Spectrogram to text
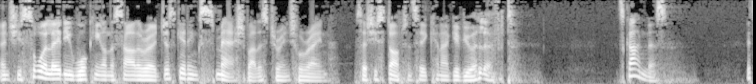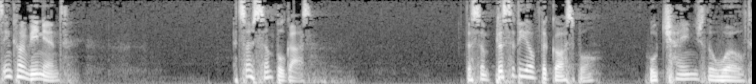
and she saw a lady walking on the side of the road just getting smashed by this torrential rain. So she stopped and said, Can I give you a lift? It's kindness. It's inconvenient. It's so simple, guys. The simplicity of the gospel will change the world.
